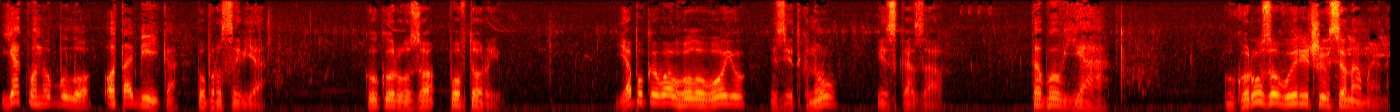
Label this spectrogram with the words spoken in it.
як воно було, ота бійка. попросив я. Кукурузо повторив. Я покивав головою, зіткнув і сказав. То був я. Кукурузо вирічився на мене.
